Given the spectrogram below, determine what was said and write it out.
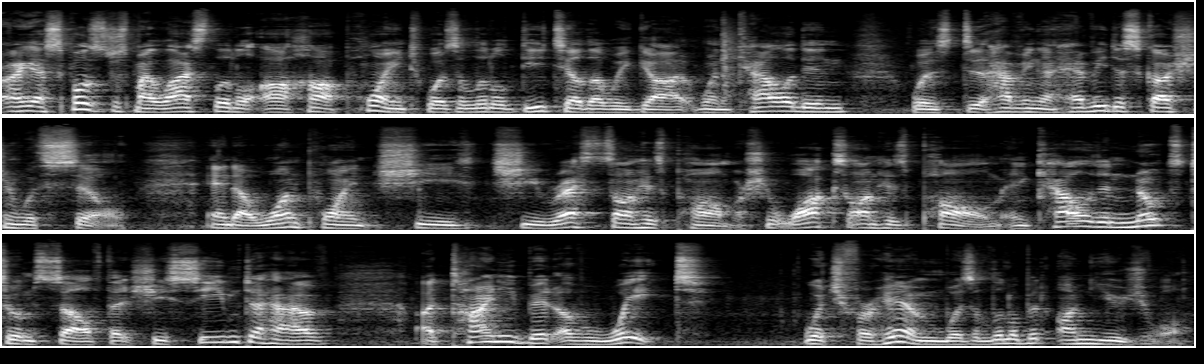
I, suppose just my last little aha point was a little detail that we got when Kaladin was d- having a heavy discussion with Syl, and at one point she she rests on his palm or she walks on his palm, and Kaladin notes to himself that she seemed to have a tiny bit of weight, which for him was a little bit unusual.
